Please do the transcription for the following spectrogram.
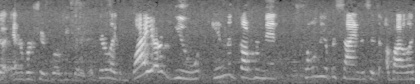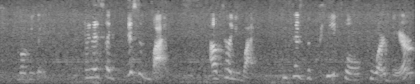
the anniversary of Roe v. Wade, if they're like, why are you in the government holding up a sign that says abolish Roe v. Wade? And it's like, this is why. I'll tell you why. Because the people who are there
